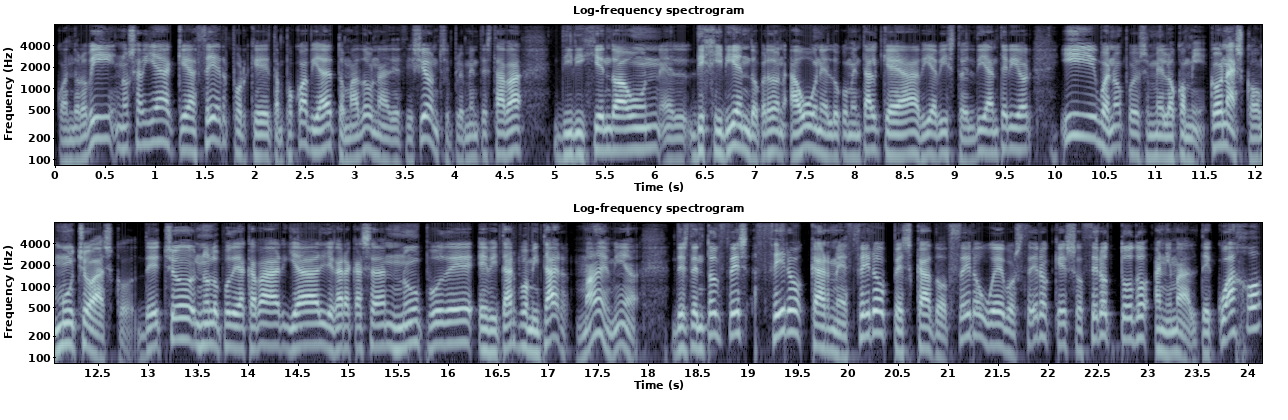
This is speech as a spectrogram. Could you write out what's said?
Cuando lo vi no sabía qué hacer porque tampoco había tomado una decisión, simplemente estaba dirigiendo aún, el, digiriendo, perdón, aún el documental que había visto el día anterior y bueno, pues me lo comí. Con asco, mucho asco. De hecho, no lo pude acabar y al llegar a casa no pude evitar vomitar. Madre mía. Desde entonces, cero carne, cero pescado, cero huevos, cero queso, cero todo animal, de cuajo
